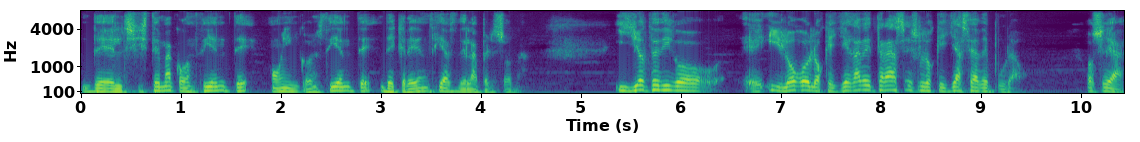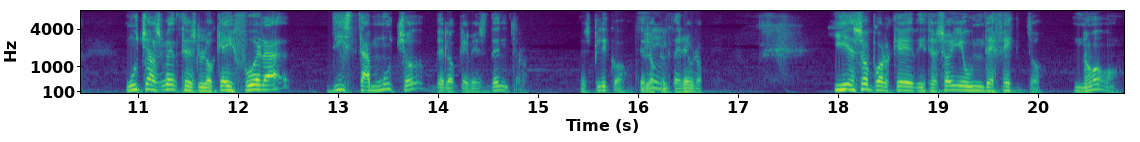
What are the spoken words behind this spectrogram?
del sistema consciente o inconsciente de creencias de la persona. Y yo te digo, eh, y luego lo que llega detrás es lo que ya se ha depurado. O sea, muchas veces lo que hay fuera dista mucho de lo que ves dentro. ¿Me explico? De lo que el cerebro. Y eso porque dices, oye, un defecto. No.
